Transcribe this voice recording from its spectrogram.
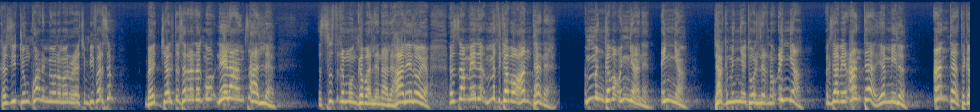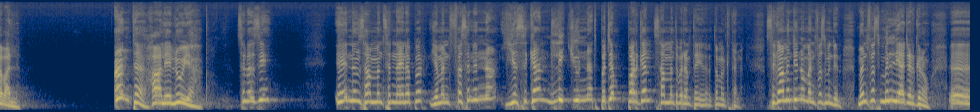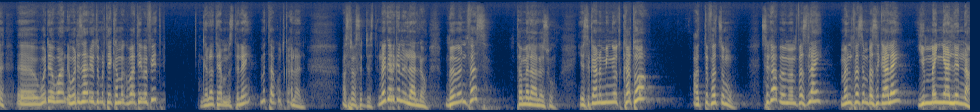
ከዚህ ድንኳን የሚሆነው መኖሪያችን ቢፈርስም በእጅ ያልተሰራ ደግሞ ሌላ ህንፃ አለ። እሱ ውስጥ ደግሞ እንገባለን አለ። ሃሌሉያ! እዛም ሄደ የምትገባው አንተ ነህ። የምንገባው እኛ ነን። እኛ ዳግመኛ የተወለድ ነው እኛ። እግዚአብሔር አንተ የሚልህ አንተ ትገባለህ። አንተ! ሃሌሉያ! ስለዚህ ይህንን ሳምንት ስናይ ነበር የመንፈስንና የስጋን ልዩነት በደንብ አድርገን ሳምንት በደንብ ተመልክተናል ስጋ ምንድን ነው መንፈስ ምንድን ነው መንፈስ ምን ሊያደርግ ነው? ወደ ዛሬው ትምህርት ከመግባቴ በፊት ገላትያ አምስት ላይ የምታውቁት ቃል አለ። 16 ነገር ግን እላለሁ በመንፈስ ተመላለሱ። የስጋን ምኞት ከቶ አትፈጽሙ። ስጋ በመንፈስ ላይ መንፈስን በስጋ ላይ ይመኛልና።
